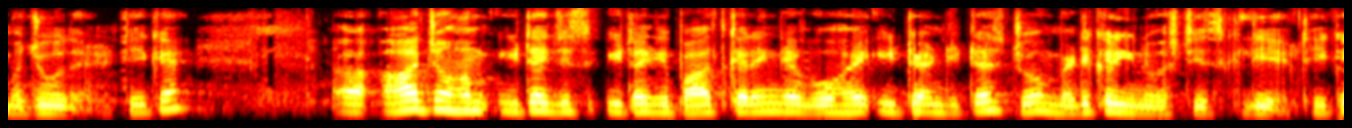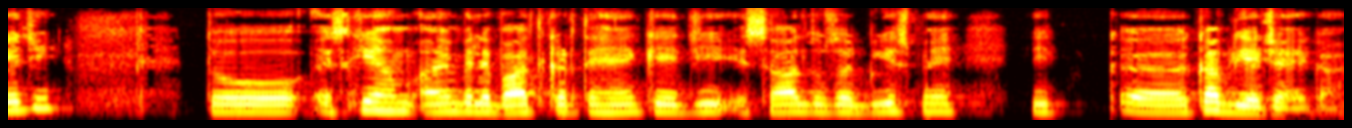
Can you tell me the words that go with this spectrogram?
موجود ہیں، ٹھیک ہے؟ آج جو ہم ایٹا، جس ایٹا کی بات کریں گے، وہ ہے ایٹا اینٹی ٹیسٹ، جو میڈیکل یونیورسٹیز کے لیے، ٹھیک ہے جی؟ تو اس کی ہم آئیں پہلے بات کرتے ہیں کہ جی اس سال دو ہزار بیس میں یہ کب لیا جائے گا؟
